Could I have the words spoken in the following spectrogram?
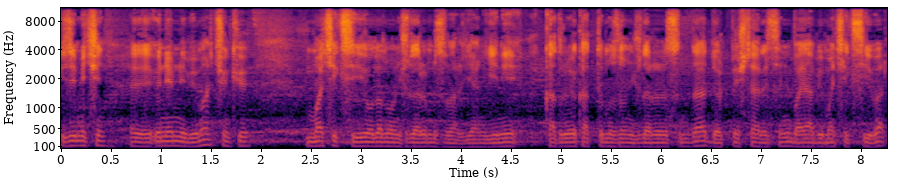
bizim için e, önemli bir maç çünkü maç eksiği olan oyuncularımız var. Yani yeni kadroya kattığımız oyuncular arasında 4-5 tanesinin bayağı bir maç eksiği var.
